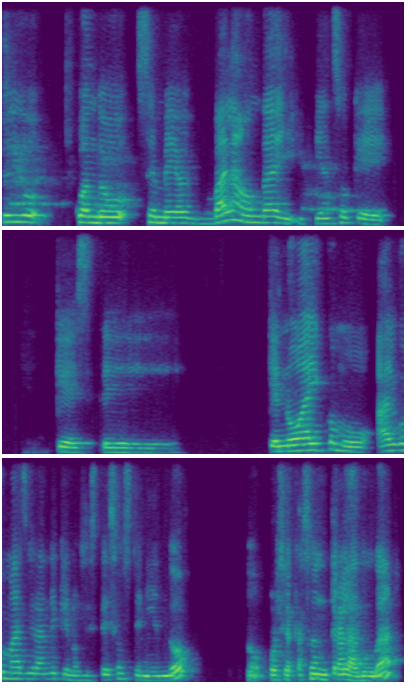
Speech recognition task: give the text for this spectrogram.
yo digo, cuando se me va la onda y, pienso que, que, este, que no hay como algo más grande que nos esté sosteniendo, ¿no? Por si acaso entra la duda.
